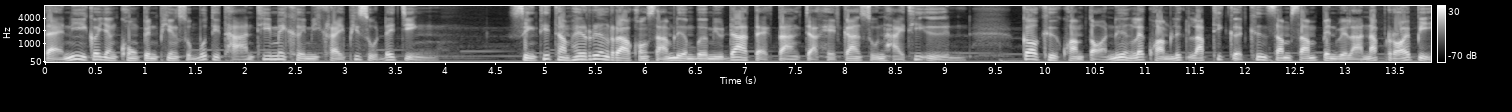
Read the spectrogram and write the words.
แต่นี่ก็ยังคงเป็นเพียงสมมติฐานที่ไม่เคยมีใครพิสูจน์ได้จริง สิ่งที่ทำให้เรื่องราวของสามเหลี่ยมเบอร์มิวดาแตกต่างจากเหตุการณ์สูญหายที่อื่น ก็คือความต่อเนื่องและความลึกลับที่เกิดขึ้นซ้ำๆเป็นเวลานับร้อยปี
